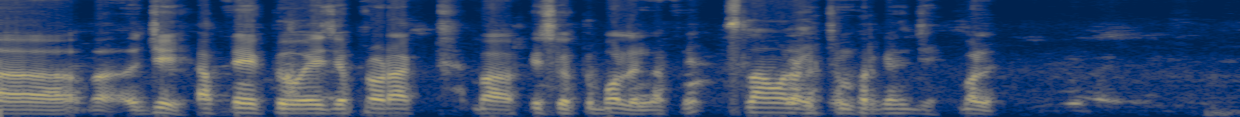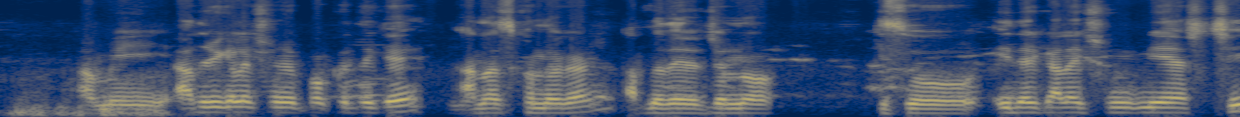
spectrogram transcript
আহ, জি আপনি একটু এই যে প্রোডাক্ট বা কিছু একটু বলেন আপনি। আসসালামু আলাইকুম। সম্পর্কে জি বলেন। আমি আদুরি কালেকশনের পক্ষ থেকে আনাজ খন্দকার। আপনাদের জন্য কিছু ঈদের কালেকশন নিয়ে আসছি।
